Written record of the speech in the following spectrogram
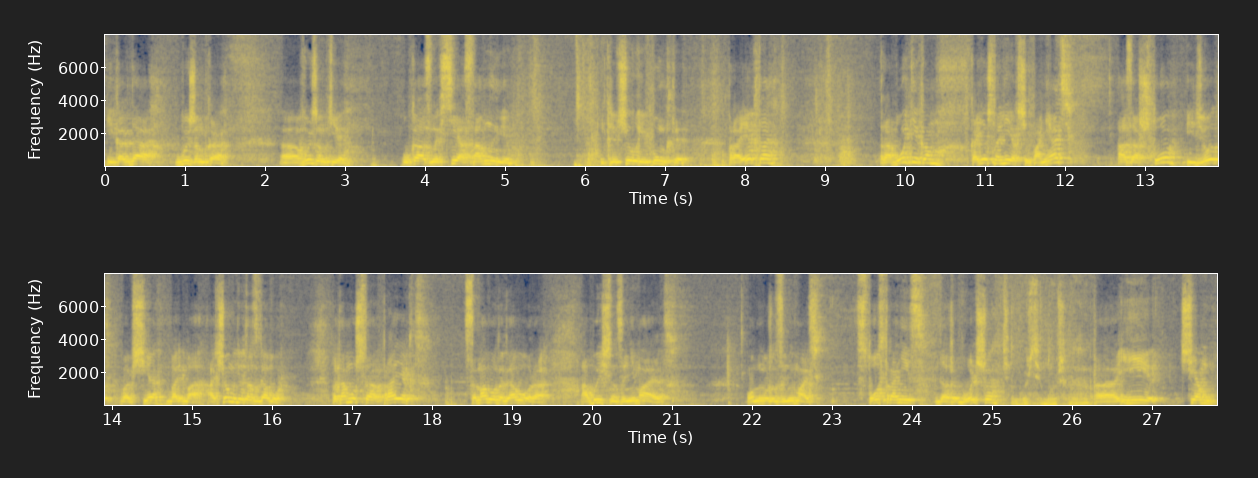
и когда выжимка, э, выжимки указаны все основные и ключевые пункты проекта, Работникам, конечно, легче понять, а за что идет вообще борьба, о чем идет разговор. Потому что проект самого договора обычно занимает, он может занимать 100 страниц, даже больше. Чем больше, тем лучше, да. А, и чем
